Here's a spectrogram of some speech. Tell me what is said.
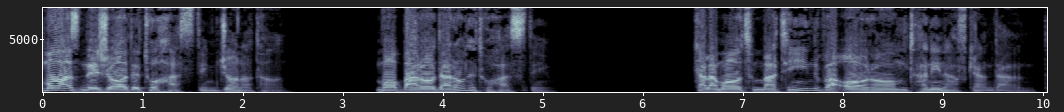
ما از نژاد تو هستیم جاناتان. ما برادران تو هستیم. کلمات متین و آرام تنین افکندند.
